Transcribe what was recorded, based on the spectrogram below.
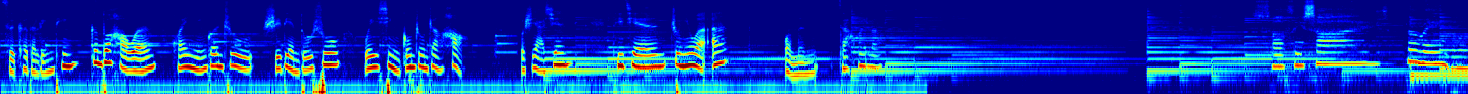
此刻的聆听。更多好文，欢迎您关注十点读书微信公众账号。我是雅轩，提前祝你晚安，我们再会了。Softly sighs the rainbow.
